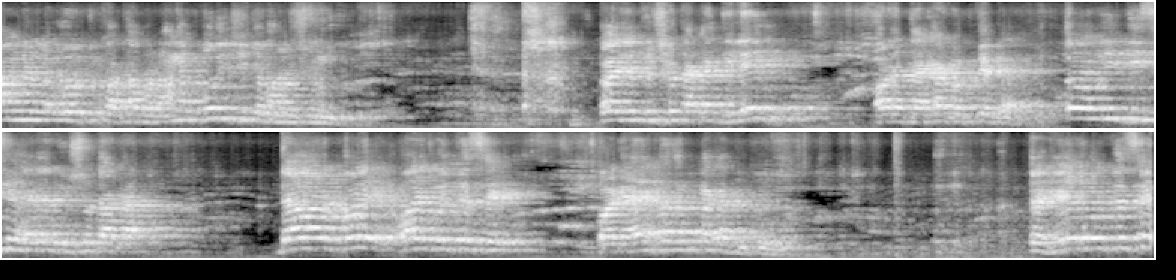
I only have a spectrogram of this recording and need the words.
আপনার লোক একটু কথা বলো আমার পরিচিত মানুষ উনি। কয় যে দুশো টাকা দিলেই ওরা দেখা করতে দেয়। তো উনি দিছে হ্যাঁ দুশো টাকা। দেওয়ার পরে হয় বলতেছে এক হাজার টাকা দিতে তো হে বলতেছে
